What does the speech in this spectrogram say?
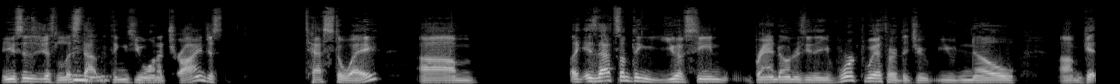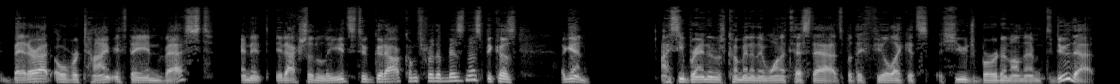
and you essentially just list mm-hmm. out the mm-hmm. things you want to try and just test away um like is that something you have seen brand owners either you've worked with or that you you know um, get better at over time if they invest and it it actually leads to good outcomes for the business because again i see brand owners come in and they want to test ads but they feel like it's a huge burden on them to do that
